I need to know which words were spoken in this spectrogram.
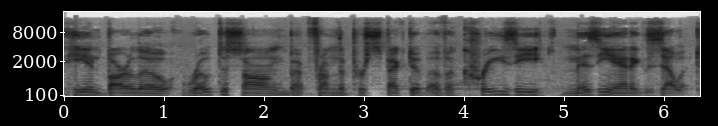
he and Barlow wrote the song but from the perspective of a crazy messianic zealot,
